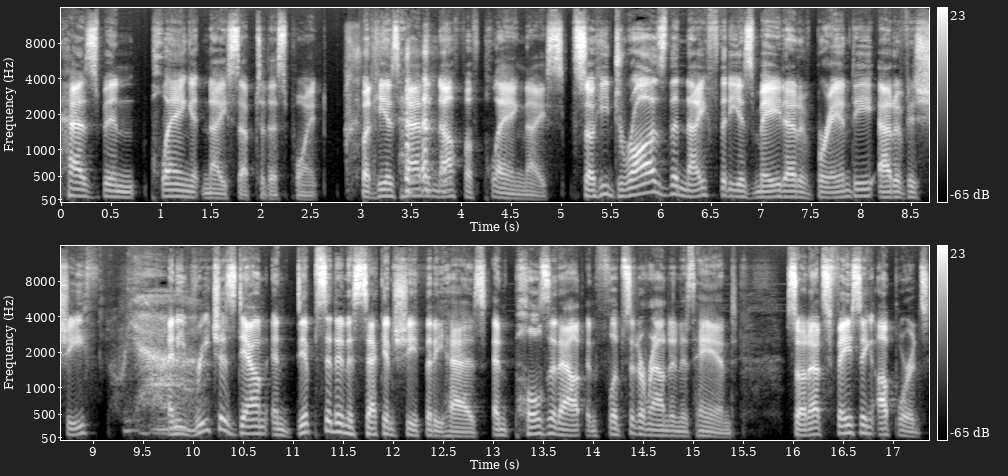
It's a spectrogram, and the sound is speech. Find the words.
has been playing it nice up to this point, but he has had enough of playing nice. So he draws the knife that he has made out of brandy out of his sheath yeah. and he reaches down and dips it in a second sheath that he has and pulls it out and flips it around in his hand. So that's facing upwards.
